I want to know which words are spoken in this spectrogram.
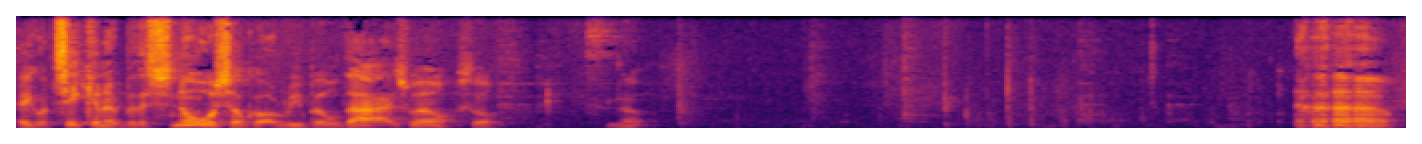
It got taken out by the snow, so I've got to rebuild that as well. So, no.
